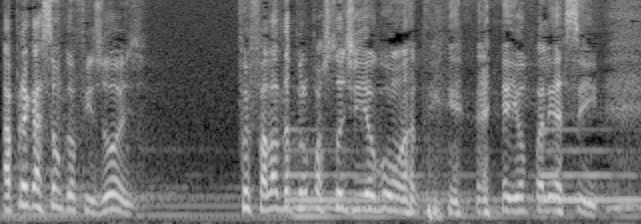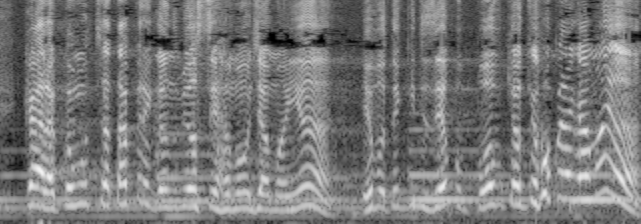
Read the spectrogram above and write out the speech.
A pregação que eu fiz hoje foi falada pelo pastor Diego ontem. e eu falei assim, cara, como tu já está pregando meu sermão de amanhã, eu vou ter que dizer para o povo que é o que eu vou pregar amanhã.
